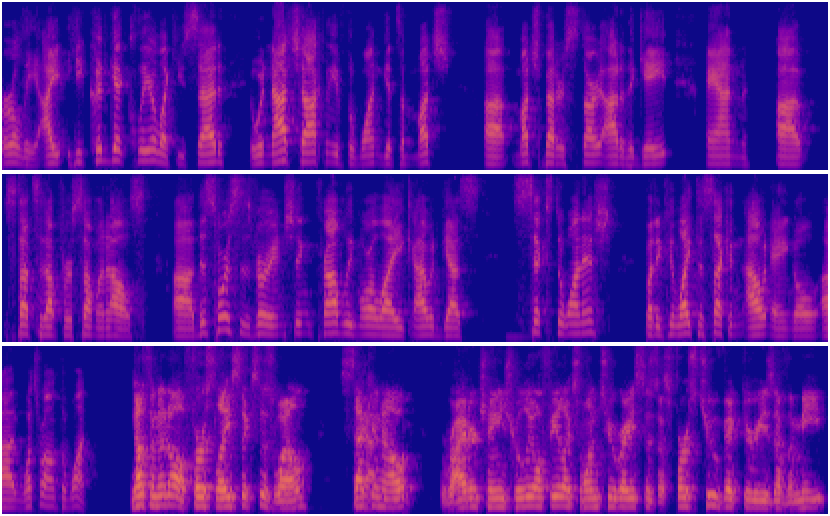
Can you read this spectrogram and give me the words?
early. I he could get clear, like you said. It would not shock me if the one gets a much uh, much better start out of the gate and uh, sets it up for someone else. Uh, this horse is very interesting. Probably more like I would guess six to one ish. But if you like the second out angle, uh, what's wrong with the one? Nothing at all. First Lasix as well. Second out, rider change. Julio Felix won two races, his first two victories of the meet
